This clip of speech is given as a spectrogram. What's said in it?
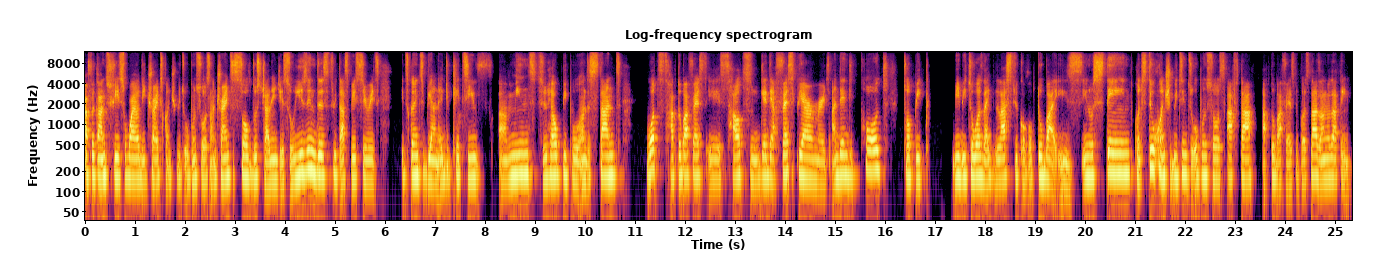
Africans face while they try to contribute to open source and trying to solve those challenges. So using this Twitter space series, it's going to be an educative uh, means to help people understand what Hacktoberfest is, how to get their first PR merge. And then the third topic, maybe towards like last week of October is, you know, staying, still contributing to open source after Hacktoberfest, because that's another thing.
